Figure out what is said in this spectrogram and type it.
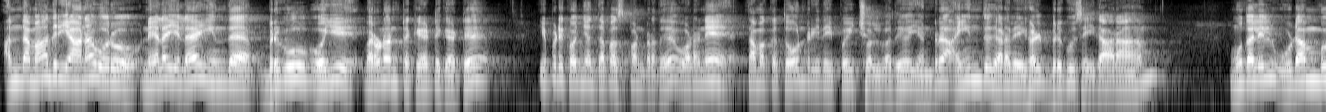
அந்த மாதிரியான ஒரு நிலையில் இந்த பிருகு போய் வருணன்ட்ட கேட்டு கேட்டு இப்படி கொஞ்சம் தபஸ் பண்ணுறது உடனே தமக்கு தோன்றியதை போய் சொல்வது என்று ஐந்து தடவைகள் பிருகு செய்தாராம். முதலில் உடம்பு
